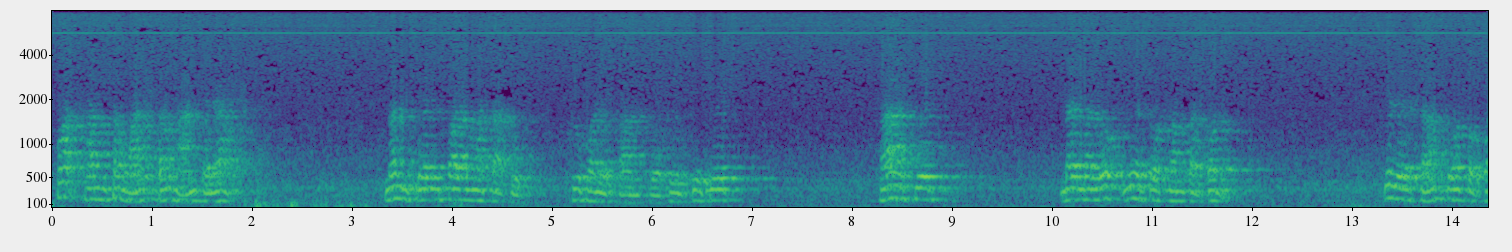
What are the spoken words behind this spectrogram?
เพราะทำสวรรค์สังหารไปแล้วนั่นเป็นปรมาตสุขคือบริการเกิดขึ้นที่จิตถ้าจิตในมนุษย์เนี่ยตัวทำตัดต้นกิเลสสามตัวตกไป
